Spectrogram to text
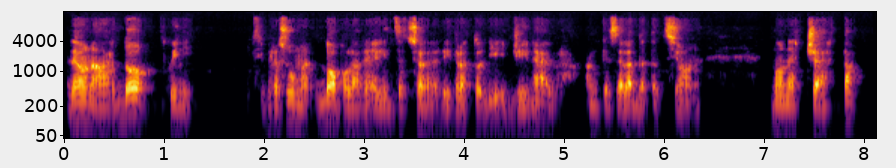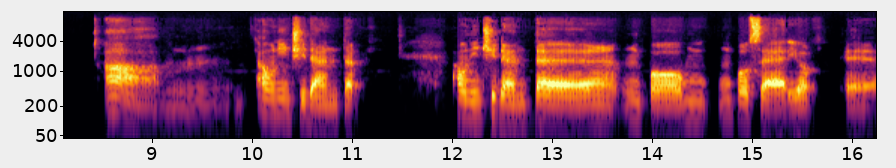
Leonardo, quindi si presume dopo la realizzazione del ritratto di Ginevra, anche se la datazione non è certa, ha, mm, ha un incidente, ha un incidente un po', un, un po serio, eh,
